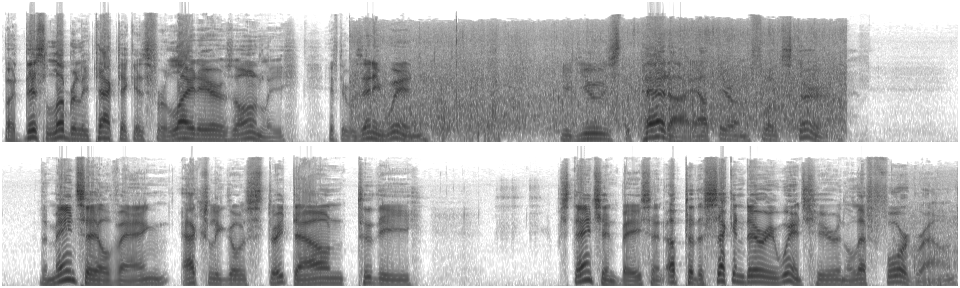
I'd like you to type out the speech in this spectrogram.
But this lubberly tactic is for light airs only. If there was any wind, you'd use the pad eye out there on the float stern. The mainsail vang actually goes straight down to the stanchion base and up to the secondary winch here in the left foreground.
